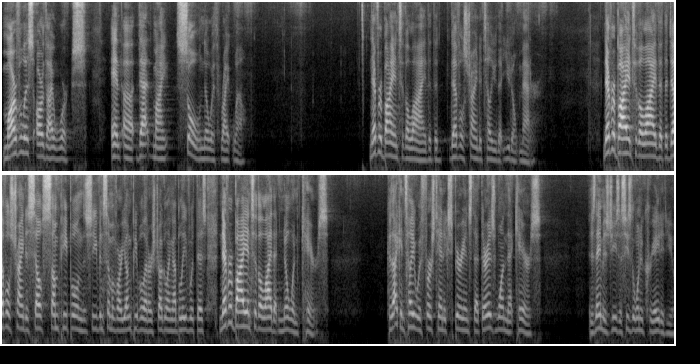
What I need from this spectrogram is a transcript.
Marvelous are thy works, and uh, that my soul knoweth right well. Never buy into the lie that the devil's trying to tell you that you don't matter. Never buy into the lie that the devil's trying to sell some people, and this, even some of our young people that are struggling, I believe, with this. Never buy into the lie that no one cares. Because I can tell you with firsthand experience that there is one that cares. And his name is Jesus. He's the one who created you.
